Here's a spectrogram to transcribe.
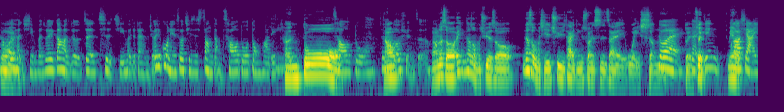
他们就很兴奋，所以刚好就这次机会就带他们去。而且过年的时候其实上档超多动画电影，很多。超多，就然后很多选择。然后那时候，哎、那时候我们去的时候，那时候我们其实去，它已经算是在尾声了，对对所以已经没有快要下映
